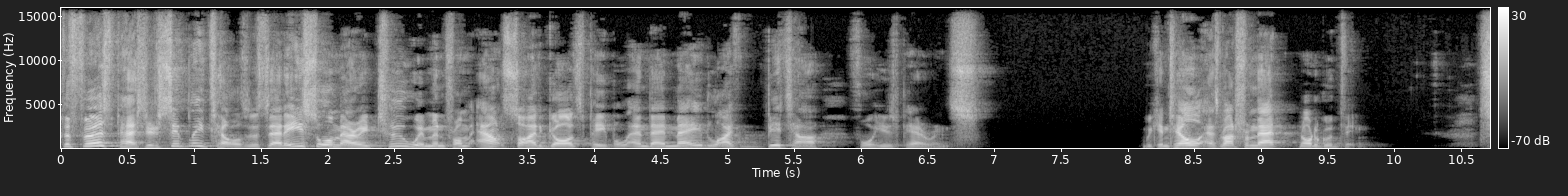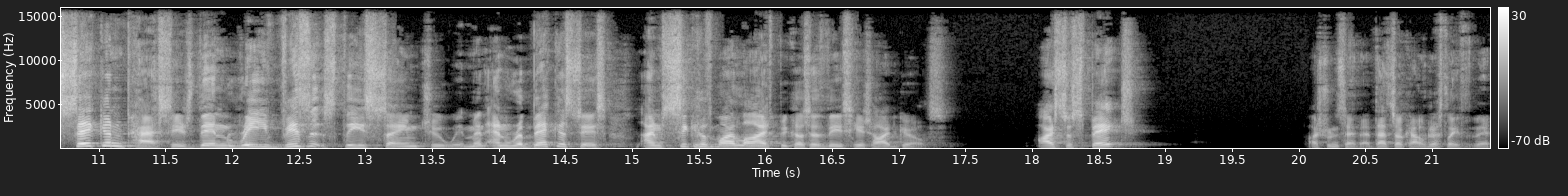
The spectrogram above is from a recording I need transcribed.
The first passage simply tells us that Esau married two women from outside God's people and they made life bitter for his parents. We can tell as much from that, not a good thing. Second passage then revisits these same two women, and Rebecca says, I'm sick of my life because of these Hittite girls. I suspect I shouldn't say that. That's okay. I'll just leave it there.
